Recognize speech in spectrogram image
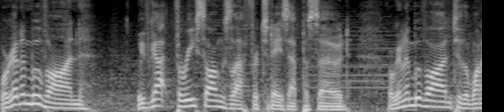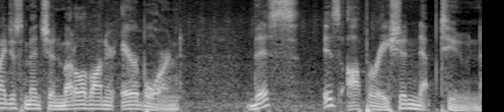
We're gonna move on. We've got three songs left for today's episode. We're gonna move on to the one I just mentioned, Medal of Honor Airborne. This is Operation Neptune.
